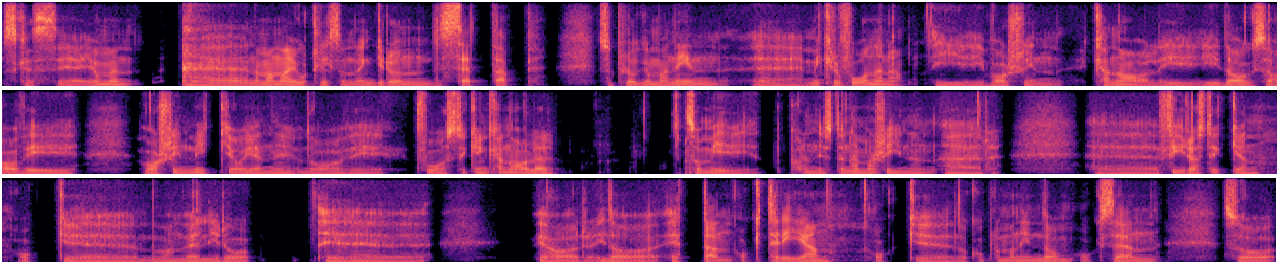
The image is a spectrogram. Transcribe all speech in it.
ska se, jo men när man har gjort liksom en grundsetup så pluggar man in eh, mikrofonerna i, i varsin kanal. I, idag så har vi varsin mick, jag och Jenny. och Då har vi två stycken kanaler som i, på den, just den här maskinen är eh, fyra stycken. Och eh, man väljer då eh, vi har idag ettan och trean och eh, då kopplar man in dem och sen så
